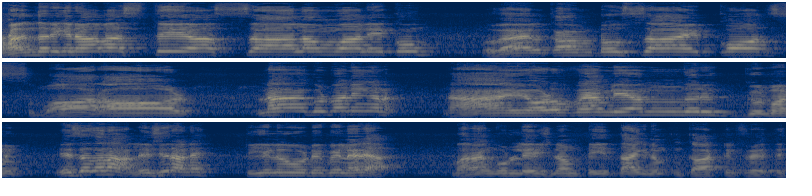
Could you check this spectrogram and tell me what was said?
అందరికి నమస్తే. అస్సలం వాలేకుం వెల్కమ్ టు సాయిబ్ కోర్స్ వారాల్ నా గుడ్ మార్నింగ్ అన్న. నా ఎవడో ఫ్యామిలీ అందరు గుడ్ మార్నింగ్. వేసేదనా లేచిరానే టీలు టిఫిన్ లేదా మనం కూడా లేచినాం టీ తాగినాం ఇంకా టిఫిన్ అయితే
